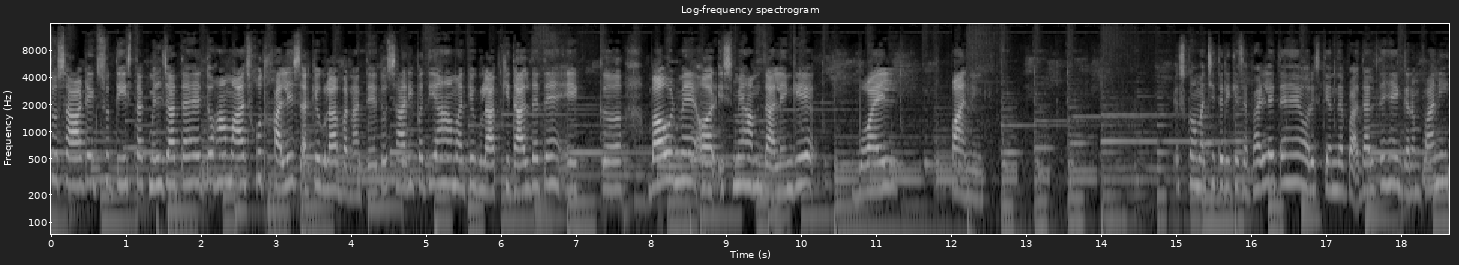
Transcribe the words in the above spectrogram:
सौ तीस तक मिल जाता है तो हम आज खुद खालिश अरके गुलाब बनाते हैं। तो सारी पत्तियाँ हम अरके गुलाब की डाल देते हैं, एक बाउल में, और इसमें हम डालेंगे बॉयल पानी। इसको हम अच्छी तरीके से भर लेते हैं, और इसके अंदर डालते हैं गर्म पानी।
